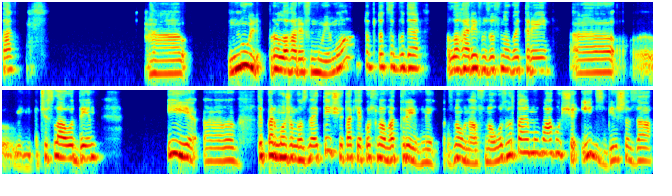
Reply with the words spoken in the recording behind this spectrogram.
так, а, 0 прологарифмуємо, тобто це буде логарифм з основою 3 е, е, числа 1. І е, тепер можемо знайти, що так як основа 3 в них знову на основу звертаємо увагу, що х більше за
